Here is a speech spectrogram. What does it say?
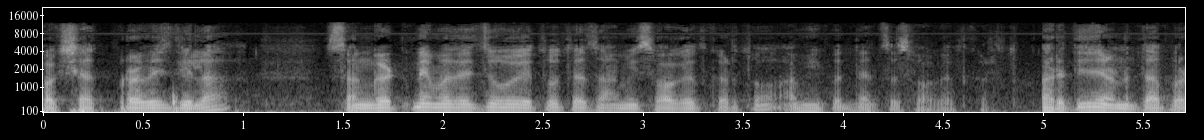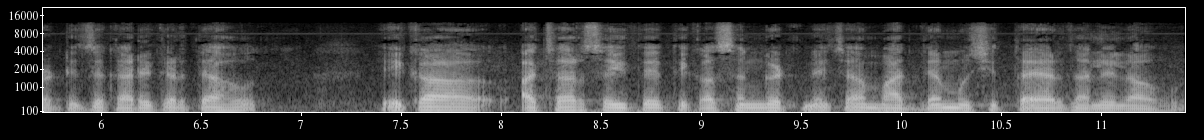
पक्षात प्रवेश दिला. संघटनेमध्ये जो येतो त्याचं आम्ही स्वागत करतो. आम्ही पण त्यांचं स्वागत करतो. भारतीय जनता पार्टीचे कार्यकर्ते आहोत. एका आचारसंहितेत एका संघटनेच्या माध्यमाशी तयार झालेलो आहोत.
